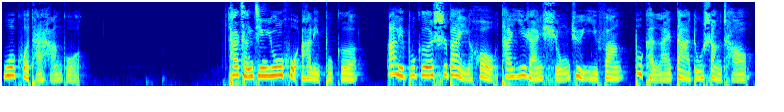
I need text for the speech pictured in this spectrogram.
窝阔台汗国。他曾经拥护阿里不哥。阿里不哥失败以后，他依然雄踞一方，不肯来大都上朝。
